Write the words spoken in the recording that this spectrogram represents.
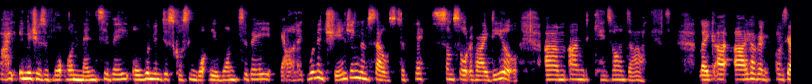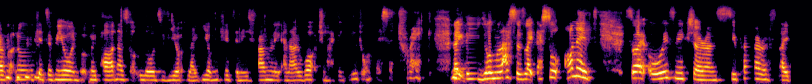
by images of what we're meant to be, or women discussing what they want to be, or like women changing themselves to fit some sort of ideal. Um, and kids aren't daft. Like I, I haven't obviously I've got no kids of my own, but my partner's got loads of young, like young kids in his family, and I watch and I think you don't miss a trick. Like the young lasses, like they're so on it. So I always make sure I'm super like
